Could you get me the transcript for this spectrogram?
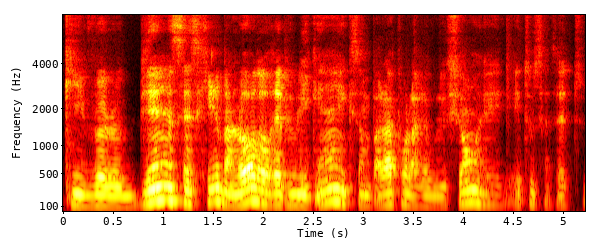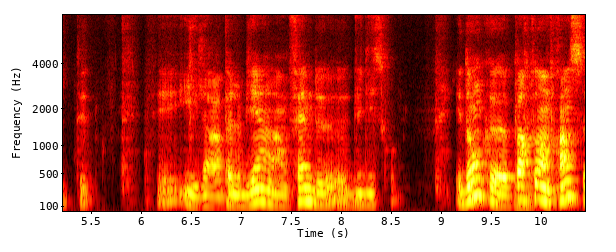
qui veulent bien s'inscrire dans l'ordre républicain et qui sont pas là pour la révolution et, tout ça. Il le rappelle bien en fin du discours. Et donc, euh, partout en France,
